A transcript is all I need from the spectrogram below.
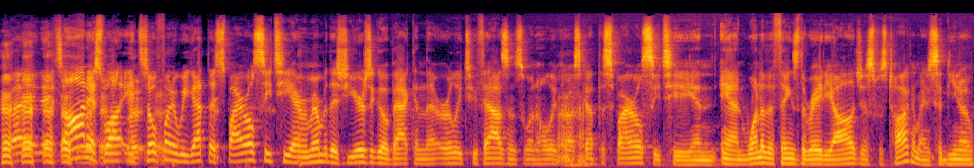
But it's honest. Well, it's so funny. We got the spiral CT. I remember this years ago, back in the early 2000s, when Holy Cross got the spiral CT, and and one of the things the radiologist was talking about, he said, you know,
